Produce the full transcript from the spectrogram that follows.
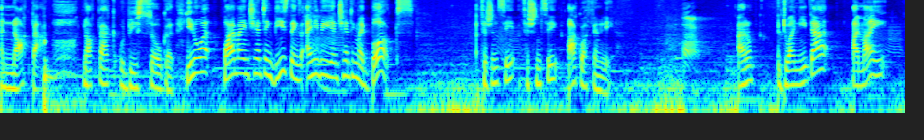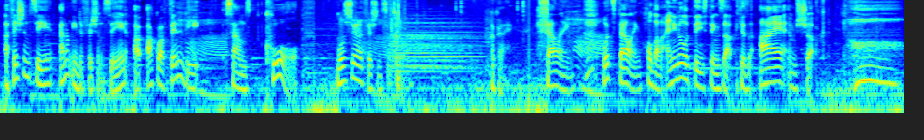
A knockback. knockback would be so good. You know what? Why am I enchanting these things? I need to be enchanting my books. Efficiency, efficiency, aqua affinity. I don't, do I need that? I might. Efficiency, I don't need efficiency. Aqua affinity sounds cool. We'll just do an efficiency too. Okay. Felling. What's felling? Hold on, I need to look these things up because I am shook.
